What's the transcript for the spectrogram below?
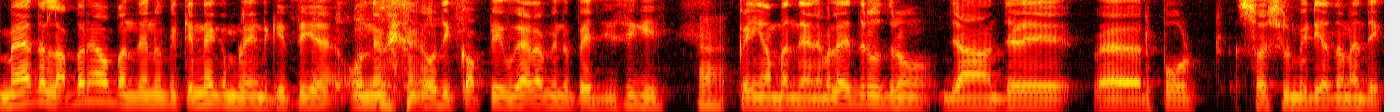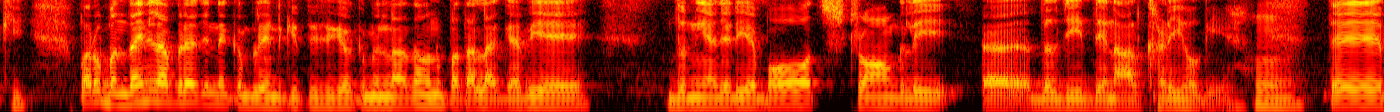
ਮੈਂ ਤਾਂ ਲੱਭ ਰਿਹਾ ਉਹ ਬੰਦੇ ਨੂੰ ਵੀ ਕਿੰਨੇ ਕੰਪਲੇਂਟ ਕੀਤੀ ਹੈ। ਉਹਨੇ ਉਹਦੀ ਕਾਪੀ ਵਗੈਰਾ ਮੈਨੂੰ ਭੇਜੀ ਸੀਗੀ। ਕਈਆਂ ਬੰਦਿਆਂ ਨੇ ਮਤਲਬ ਇਧਰ ਉਧਰੋਂ ਜਾਂ ਜਿਹੜੇ ਰਿਪੋਰਟ ਸੋਸ਼ਲ ਮੀਡੀਆ ਤੋਂ ਮੈਂ ਦੇਖੀ। ਪਰ ਉਹ ਬੰਦਾ ਹੀ ਨਹੀਂ ਲੱਭ ਰਿਹਾ ਜਿਹਨੇ ਕੰਪਲੇਂਟ ਕੀਤੀ ਸੀ ਕਿਉਂਕਿ ਮੈਨੂੰ ਲੱਗਦਾ ਉਹਨੂੰ ਪਤਾ ਲੱਗ ਗਿਆ ਵੀ ਇਹ ਦੁਨੀਆ ਜਿਹੜੀ ਹੈ ਬਹੁਤ ਸਟਰੋਂਗਲੀ ਦਲਜੀਤ ਦੇ ਨਾਲ ਖੜੀ ਹੋ ਗਈ ਹੈ। ਤੇ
